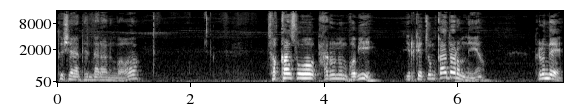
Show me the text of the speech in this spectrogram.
드셔야 된다라는 거. 적하수호 다루는 법이 이렇게 좀 까다롭네요. 그런데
